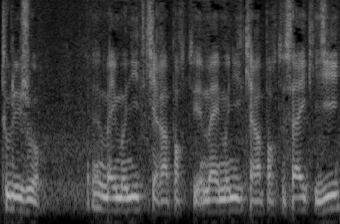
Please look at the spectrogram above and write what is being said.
tous les jours. Maïmonide qui rapporte, Maïmonide qui rapporte ça et qui dit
